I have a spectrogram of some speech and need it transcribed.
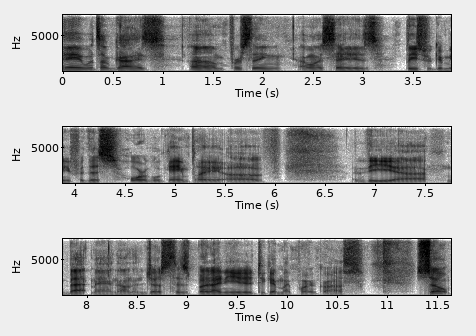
Hey, what's up, guys? Um, first thing I want to say is please forgive me for this horrible gameplay of the uh, Batman on Injustice, but I needed to get my point across. So,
